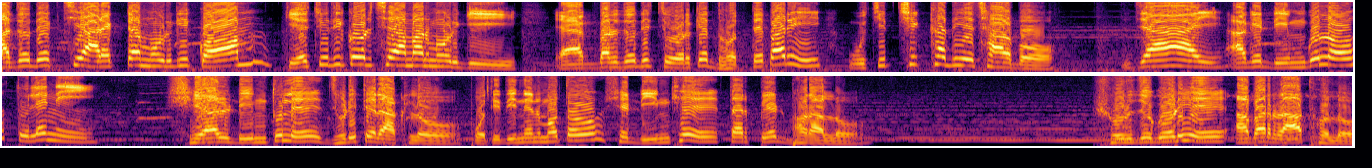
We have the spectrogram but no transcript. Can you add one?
আজও দেখছি আরেকটা মুরগি কম। কে চুরি করছে আমার মুরগি? একবার যদি চোরকে ধরতে পারি উচিত শিক্ষা দিয়ে ছাড়বো। যাই আগে ডিমগুলো তুলে নি। শিয়াল ডিম তুলে ঝুড়িতে রাখল। প্রতিদিনের মতো সে ডিম খেয়ে তার পেট ভরালো। সূর্য গড়িয়ে আবার রাত হলো।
